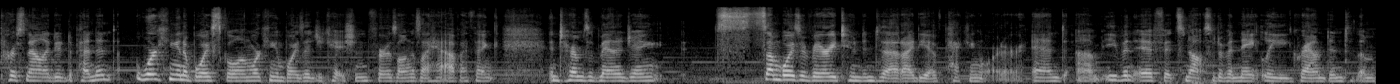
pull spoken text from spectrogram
personality dependent. Working in a boys' school and working in boys' education for as long as I have, I think, in terms of managing some boys are very tuned into that idea of pecking order. And um, even if it's not sort of innately ground into them,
